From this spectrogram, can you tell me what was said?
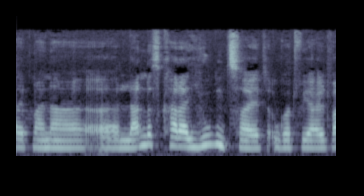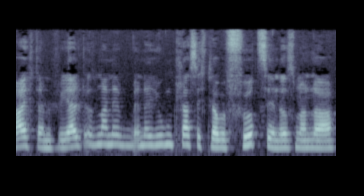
seit meiner äh, Landeskader-Jugendzeit. Oh Gott, wie alt war ich dann? Wie alt ist man in, der Jugendklasse? Ich glaube, 14 ist man da.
